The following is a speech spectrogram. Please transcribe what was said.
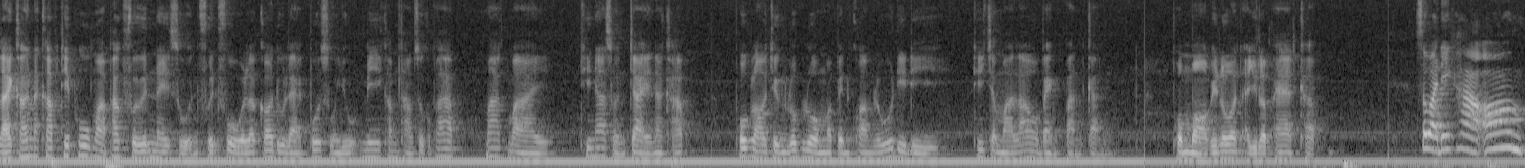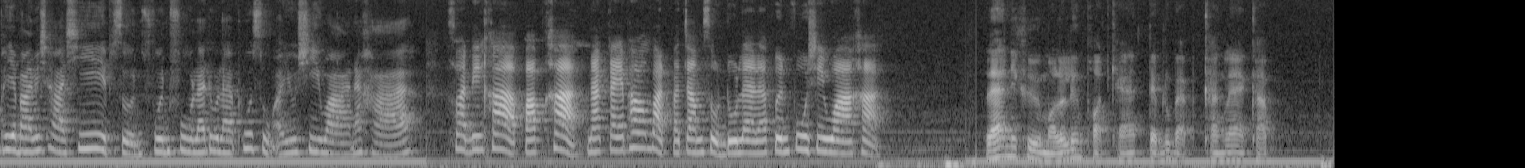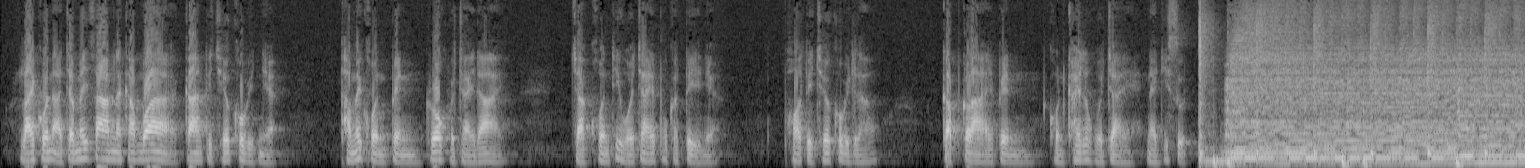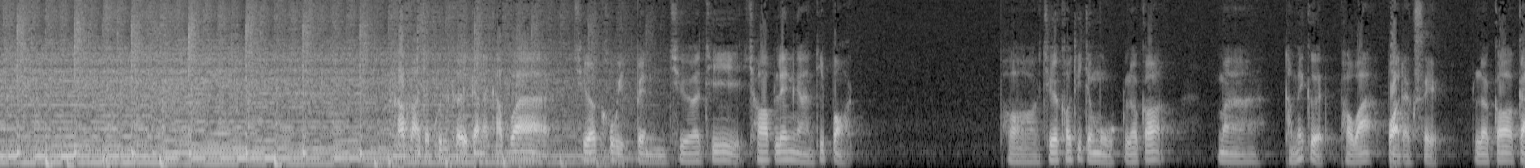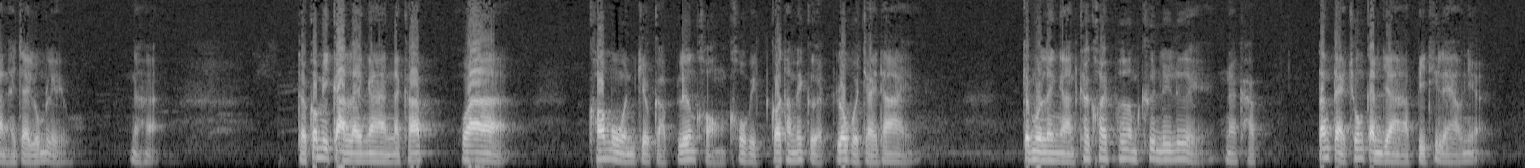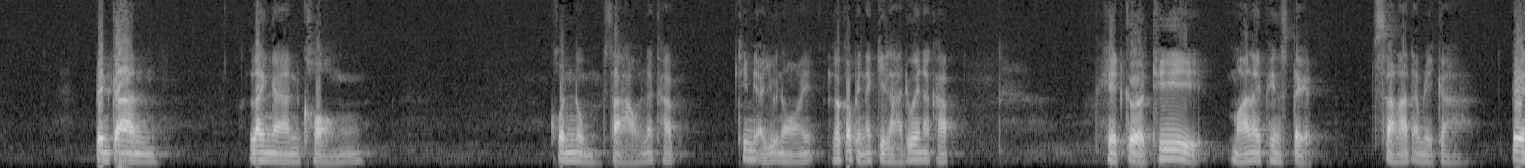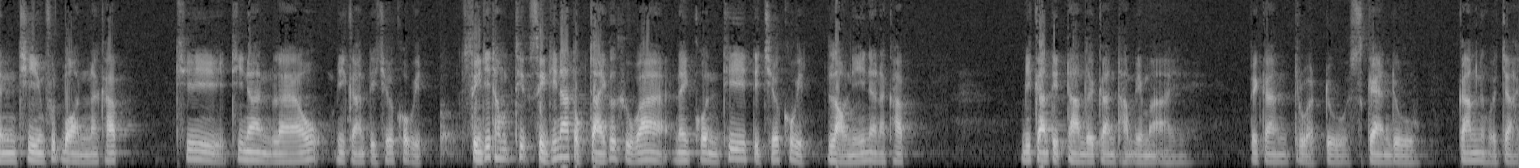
หลายครั้งนะครับที่ผู้มาพักฟื้นในศูนย์ฟื้นฟู แล้วก็ดูแลผู้สูงอายุมีคำถามสุขภาพมากมายที่น่าสนใจนะครับ พวกเราจึงรวบรวมมาเป็นความรู้ดีๆ ที่จะมาเล่าแบ่งปันกัน ผมหมอวิโรธอายุรแพทย์ครับ สวัสดีค่ะ อ้อม พยาบาลวิชาชีพ ศูนย์ฟื้นฟู และดูแลผู้สูงอายุชีวานะคะ สวัสดีค่ะ ปั๊บค่ะ นักกายภาพบำบัดประจำศูนย์ดูแลและฟื้นฟูชีวาค่ะ และนี่คือหมอเรื่องพอดแคสต์เต็มรูปแบบครั้งแรกครับ หลายคนอาจจะไม่ทราบนะครับว่าการติดเชื้อโควิดเนี่ยทำให้คนเป็นโรคหัวใจได้ จากคนที่หัวใจปกติเนี่ยพอติดเชื้อโควิดแล้ว กลับกลายเป็นคนไข้โรคหัวใจในที่สุด ครับเราจะคุ้นเคยกันนะครับว่าเชื้อโควิด เป็นเชื้อที่ชอบเล่นงานที่ปอด พอเชื้อเข้าที่จมูกแล้วก็มาทำให้เกิดภาวะปอดอักเสบ แล้วก็การหายใจล้มเหลวนะฮะแต่ก็มีการรายงานนะครับว่าข้อมูลเกี่ยวกับเรื่องของโควิด ก็ทำให้เกิดโรคหัวใจได้จำนวนรายงานค่อยๆ เพิ่มขึ้นเรื่อยๆนะครับ ตั้งแต่ช่วงกันยาปีที่แล้วเนี่ยเป็นการรายงานของคนหนุ่มสาวนะครับ ที่มีอายุน้อย แล้วก็เป็นนักกีฬาด้วยนะครับ เหตุเกิดที่มหาลัย Penn State สหรัฐอเมริกา เป็นทีมฟุตบอลนะครับที่ที่นั่นแล้วมีการติดเชื้อโควิด สิ่งที่ทำสิ่งที่น่าตกใจก็คือว่าในคนที่ติดเชื้อโควิดเหล่านี้นะครับ มีการติดตามโดยการทำ MRIเป็นการตรวจดูสแกนดูกล้ามเนื้อหัวใจ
